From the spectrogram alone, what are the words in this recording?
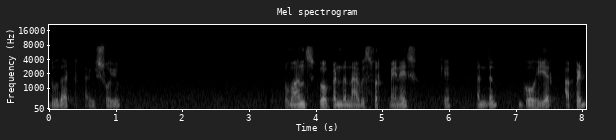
do that. I will show you. So once you open the naviswork manage and then go here append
